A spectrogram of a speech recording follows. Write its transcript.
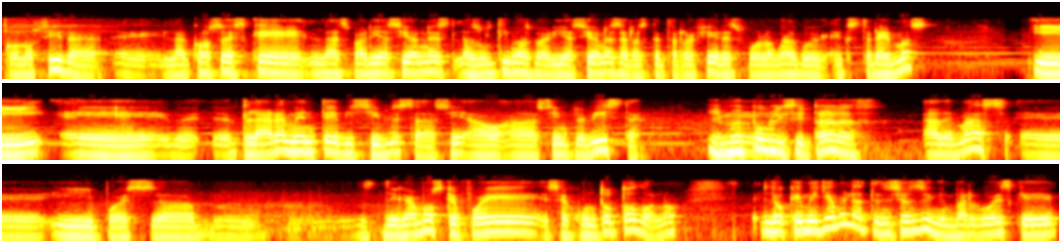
conocida. Eh, la cosa es que las variaciones, las últimas variaciones a las que te refieres fueron algo extremas y eh, claramente visibles a, simple vista. Y muy publicitadas. Además, y pues ah, digamos que fue, se juntó todo, ¿no? Lo que me llama la atención, sin embargo, es que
